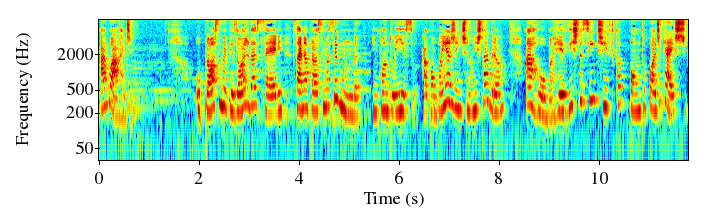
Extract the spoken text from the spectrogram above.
Aguarde! O próximo episódio da série sai na próxima segunda. Enquanto isso, acompanhe a gente no Instagram, revistacientifica.podcast.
